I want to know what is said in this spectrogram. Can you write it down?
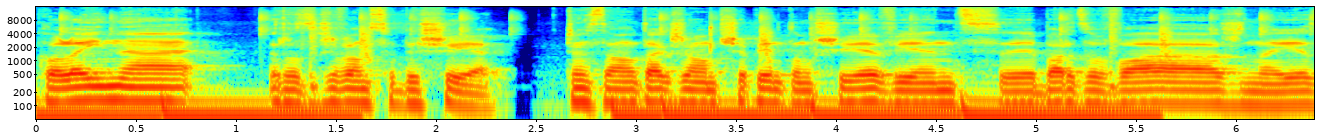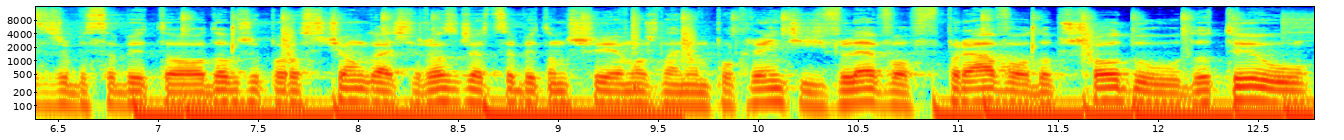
Kolejne rozgrzewam sobie szyję. Często mam tak, że mam przepiętą szyję, więc y, bardzo ważne jest, żeby sobie to dobrze porozciągać, rozgrzać sobie tą szyję, można nią pokręcić w lewo, w prawo, do przodu, do tyłu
